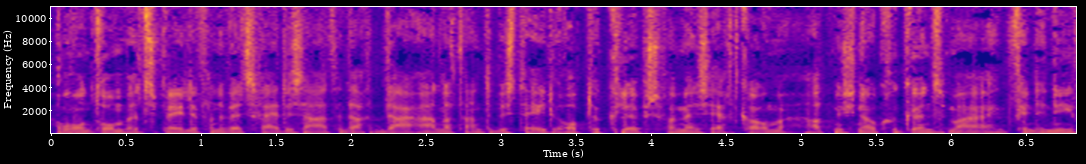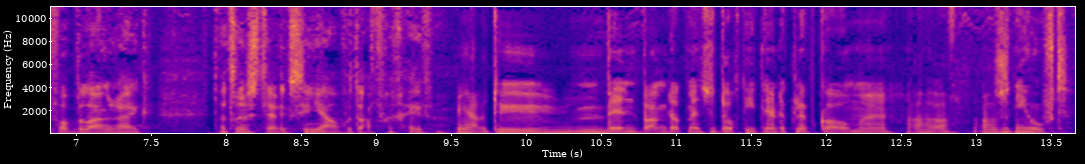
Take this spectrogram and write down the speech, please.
rondom het spelen van de wedstrijden zaterdag daar aandacht aan te besteden op de clubs waar mensen echt komen. Had misschien ook gekund, maar ik vind het in ieder geval belangrijk dat er een sterk signaal wordt afgegeven. Ja, want u bent bang dat mensen toch niet naar de club komen uh, als het niet hoeft.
